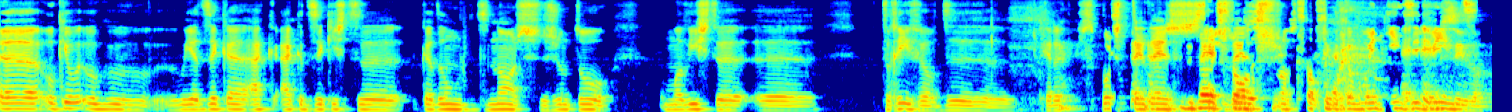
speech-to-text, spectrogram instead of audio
Ah, o que eu, eu ia dizer que há, que- há que dizer que isto cada um de nós juntou uma lista ah, terrível de que era suposto ter 10 De 10 solos, que são cinco. acabou em 15 e É 20 impossível.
